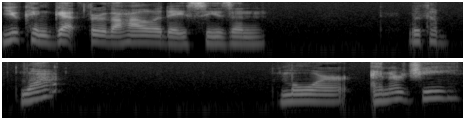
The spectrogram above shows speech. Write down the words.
you can get through the holiday season with a lot more energy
